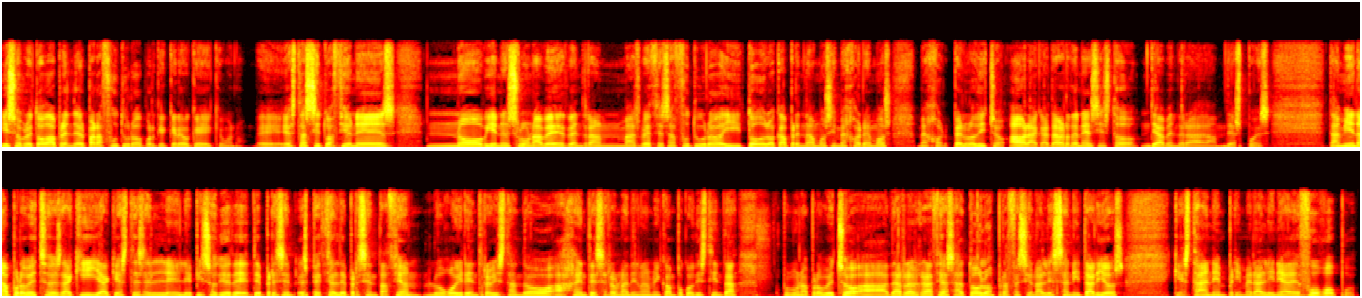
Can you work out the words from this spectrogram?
y sobre todo aprender para futuro porque creo que, bueno, eh, estas situaciones no vienen solo una vez, vendrán más veces a futuro y todo lo que aprendamos y mejoremos, mejor. Pero lo dicho, ahora cata órdenes y esto ya vendrá después. También aprovecho desde aquí, ya que este es el, episodio de, especial de presentación, luego iré entrevistando a gente, será una dinámica un poco distinta, pues bueno, aprovecho a dar las gracias a todos los profesionales sanitarios que están en primera línea de fuego por,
